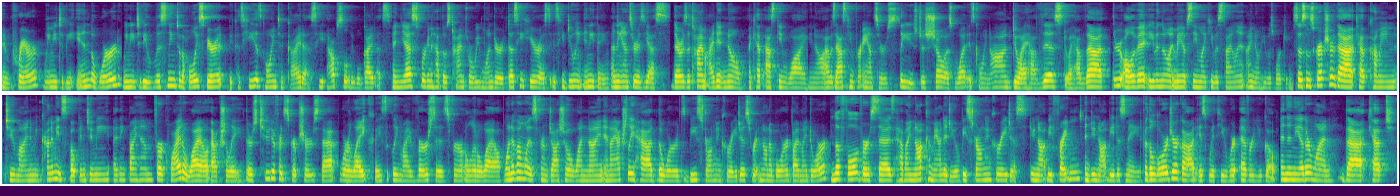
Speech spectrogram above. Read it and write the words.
in prayer, we need to be in the Word, we need to be listening to the Holy Spirit because He is going to guide us. He absolutely will guide us. And yes, we're going to have those times where we wonder, does He hear us? Is He doing anything? And the answer is yes. There was a time I didn't know. I kept asking why. You know, I was asking for answers. Please just show us what is going on. Do I have this? Do I have that? Through all of it, even though it may have seemed like he was silent, I know he was working. So, some scripture that kept coming to mind, I mean, kind of being spoken to me, I think, by him for quite a while, actually. There's two different scriptures that were like basically my verses for a little while. One of them was from Joshua 1 9, and I actually had the words, Be strong and courageous, written on a board by my door. The full verse says, Have I not commanded you? Be strong and courageous. Do not be frightened and do not be dismayed, for the Lord your God is with you wherever you go. And then the other one that kept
